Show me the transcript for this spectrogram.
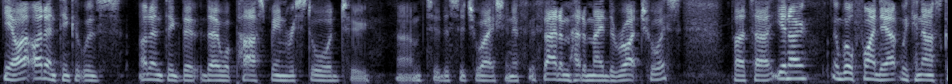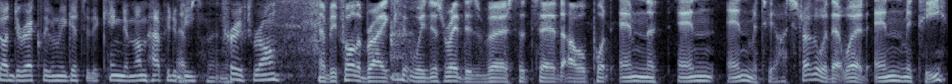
yeah, I, I don't think it was. I don't think that they were past being restored to um, to the situation. If, if Adam had made the right choice, but uh, you know, we'll find out. We can ask God directly when we get to the kingdom. I'm happy to Absolutely. be proved wrong. Now, before the break, we just read this verse that said, I will put en- enmity, I struggle with that word, enmity,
